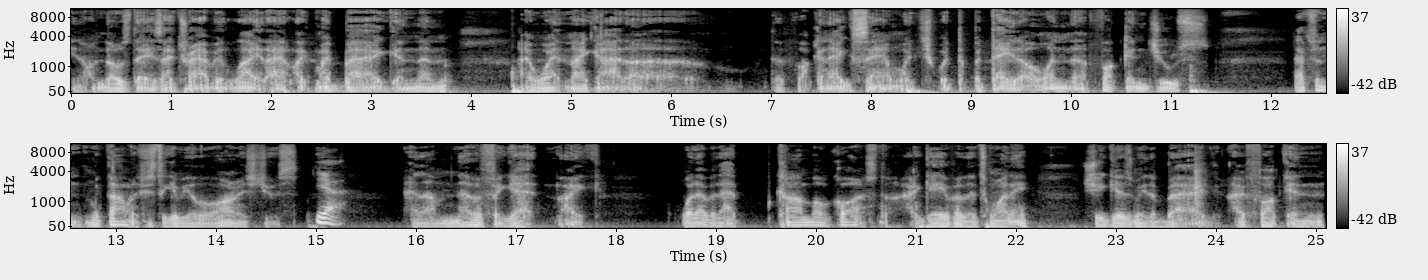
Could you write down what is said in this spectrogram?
You know, in those days I traveled light. I had like my bag, and then I went and I got uh, the fucking egg sandwich with the potato and the fucking juice. That's when McDonald's used to give you a little orange juice. Yeah. And I'll never forget, like, whatever that combo cost, I gave her the 20. She gives me the bag. I fucking,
